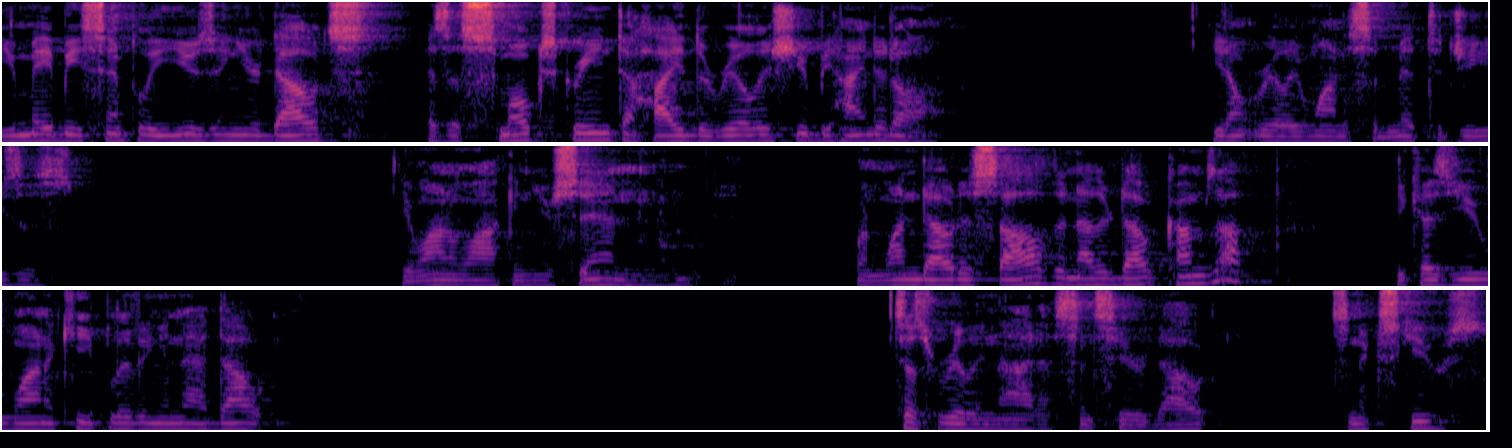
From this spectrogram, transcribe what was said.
you may be simply using your doubts as a smokescreen to hide the real issue behind it all. You don't really want to submit to Jesus. You want to walk in your sin. When one doubt is solved, another doubt comes up because you want to keep living in that doubt. It's just really not a sincere doubt, it's an excuse.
